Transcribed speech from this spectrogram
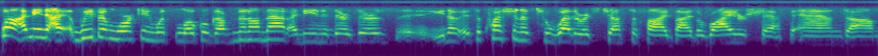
Well, I mean, I, we've been working with local government on that. I mean, there, there's, uh, you know, it's a question as to whether it's justified by the ridership and um,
